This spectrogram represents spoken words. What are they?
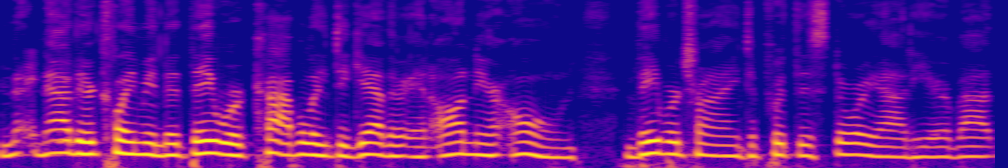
Now they're claiming that they were cobbling together and on their own, they were trying to put this story out here about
